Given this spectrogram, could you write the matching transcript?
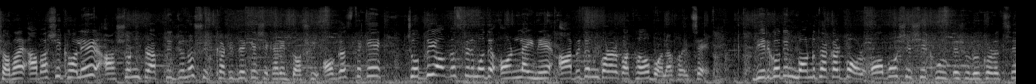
সভায় আবাসিক হলে আসন প্রাপ্তির জন্য শিক্ষার্থীদেরকে সেখানে দশই অগস্ট থেকে চোদ্দই অগস্টের মধ্যে অনলাইনে আবেদন করার কথাও বলা হয়েছে। দীর্ঘদিন বন্ধ থাকার পর অবশেষে খুলতে শুরু করেছে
